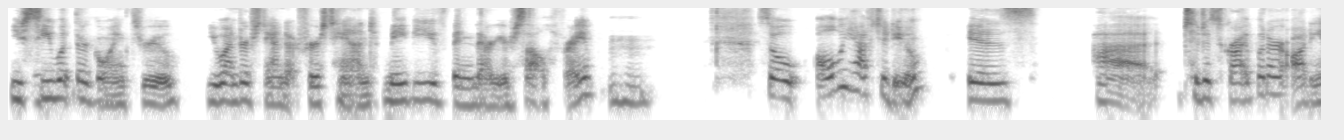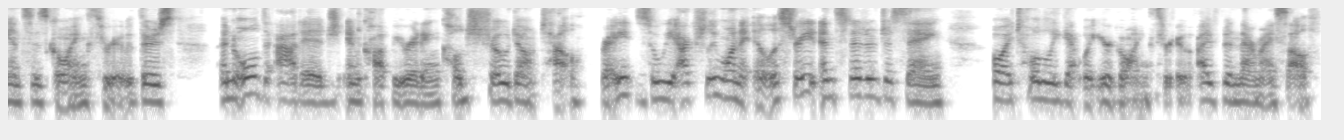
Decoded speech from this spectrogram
You see what they're going through. You understand it firsthand. Maybe you've been there yourself, right? Mm-hmm. So all we have to do is uh, to describe what our audience is going through. There's an old adage in copywriting called show, don't tell, right? So we actually want to illustrate instead of just saying, oh, I totally get what you're going through. I've been there myself.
